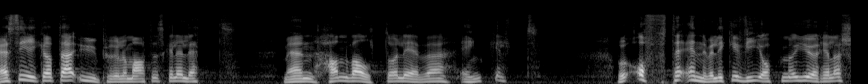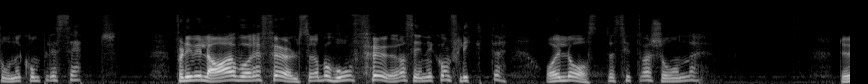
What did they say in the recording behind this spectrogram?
Jeg sier ikke at det er uproblematisk eller lett, men han valgte å leve enkelt. Hvor ofte ender vel ikke vi opp med å gjøre relasjoner komplisert? Fordi vi lar våre følelser og behov føre oss inn i konflikter og i låste situasjoner. Du,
